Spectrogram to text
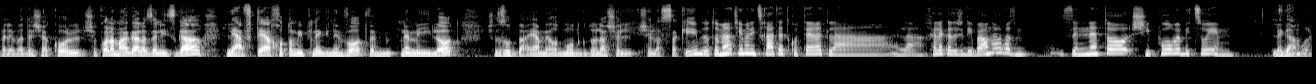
ולוודא שהכל, שכל המעגל הזה נסגר, לאבטח אותו מפני גנבות ומפני מעילות, שזאת בעיה מאוד מאוד גדולה של, של עסקים. זאת אומרת שאם אני צריכה לתת כותרת לחלק הזה שדיברנו עליו, אז זה נטו שיפור בביצועים. לגמרי.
